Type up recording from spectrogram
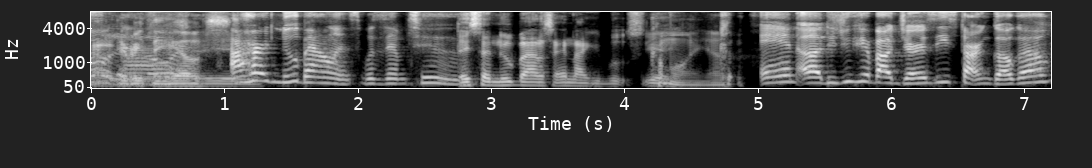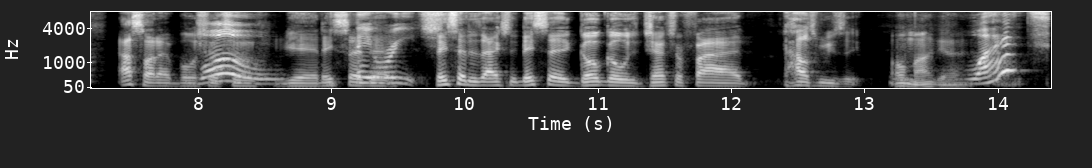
Listen. everything else. yeah. I heard New Balance was them too. They said New Balance and Nike boots. Yeah. Come on, yo. and uh, did you hear about Jersey starting Go Go? I saw that bullshit Whoa. too. Yeah, they said They that- reached. They said it's actually they said Go Go is gentrified house music. Oh my god. What?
